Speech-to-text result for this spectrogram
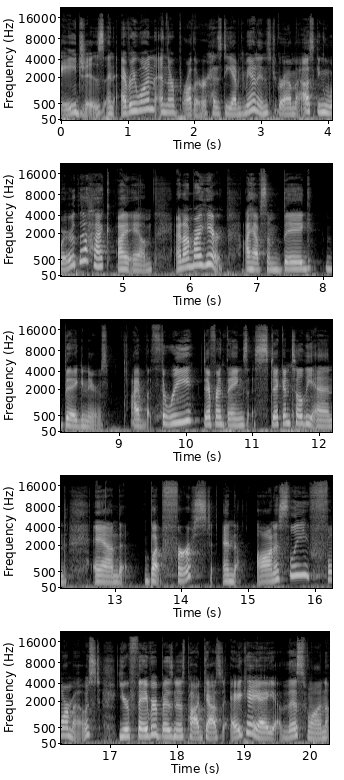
ages, and everyone and their brother has DM'd me on Instagram asking where the heck I am. And I'm right here. I have some big, big news. I have three different things. Stick until the end. And but first, and honestly, foremost, your favorite business podcast, aka this one,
